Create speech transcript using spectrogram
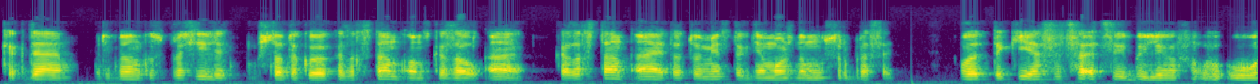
когда ребенку спросили, что такое Казахстан, он сказал, а, Казахстан, а, это то место, где можно мусор бросать. Вот такие ассоциации были у, у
